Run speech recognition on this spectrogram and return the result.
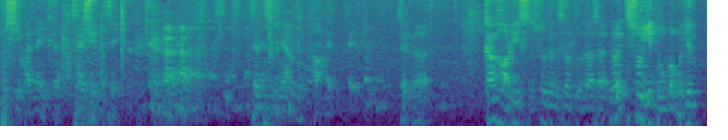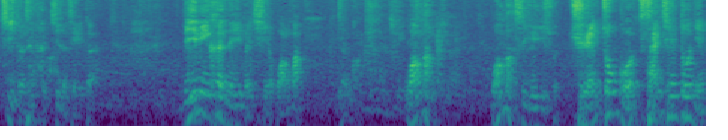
不喜欢那一个才选的这一个，真是这样子哈。这个刚好历史书那个时候读到这，因为书已经读过，我就记得很记得这一段。黎明恨的一本写王莽，真的。王莽，王莽是一个艺术，全中国三千多年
